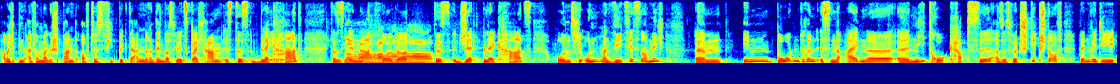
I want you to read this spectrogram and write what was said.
aber ich bin einfach mal gespannt auf das Feedback der anderen. Denn was wir jetzt gleich haben, ist das Black Heart. Das ist der Nachfolger des Jet Black Hearts. Und hier unten, man sieht es jetzt noch nicht, ähm, im Boden drin ist eine eigene äh, Nitro-Kapsel. Also es wird Stickstoff, wenn wir die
